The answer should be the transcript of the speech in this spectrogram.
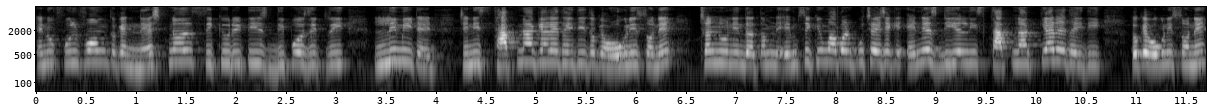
એનું ફૂલ ફોર્મ તો કે નેશનલ સિક્યુરિટીઝ ડિપોઝિટરી લિમિટેડ, જેની સ્થાપના ક્યારે થઈ હતી? તો કે ઓગણીસો ને છન્નુંની અંદર. તમને એમસીક્યુમાં પણ પૂછાય છે કે એનએસડીએલની સ્થાપના ક્યારે થઈ હતી? તો કે ઓગણીસો ને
